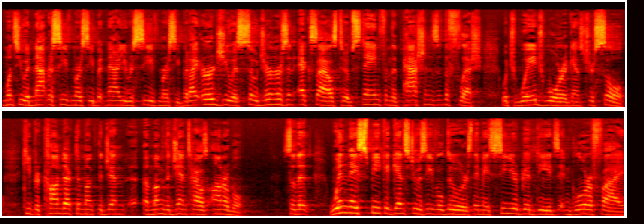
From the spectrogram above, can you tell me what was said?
Once you had not received mercy, but now you receive mercy. But I urge you, as sojourners and exiles, to abstain from the passions of the flesh, which wage war against your soul. Keep your conduct among the, Gen- among the Gentiles honorable, so that when they speak against you as evildoers, they may see your good deeds and glorify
